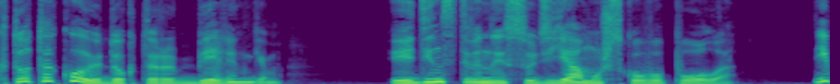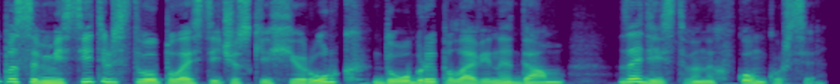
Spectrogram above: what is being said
«Кто такой доктор Беллингем?» «Единственный судья мужского пола и по совместительству пластический хирург доброй половины дам, задействованных в конкурсе.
